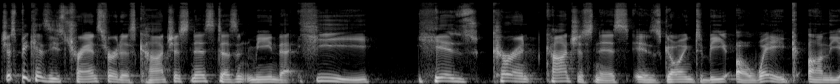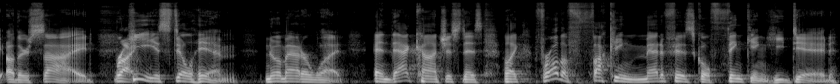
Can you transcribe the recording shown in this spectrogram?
just because he's transferred his consciousness doesn't mean that he, his current consciousness is going to be awake on the other side. Right. He is still him, no matter what. And that consciousness, like, for all the fucking metaphysical thinking he did,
